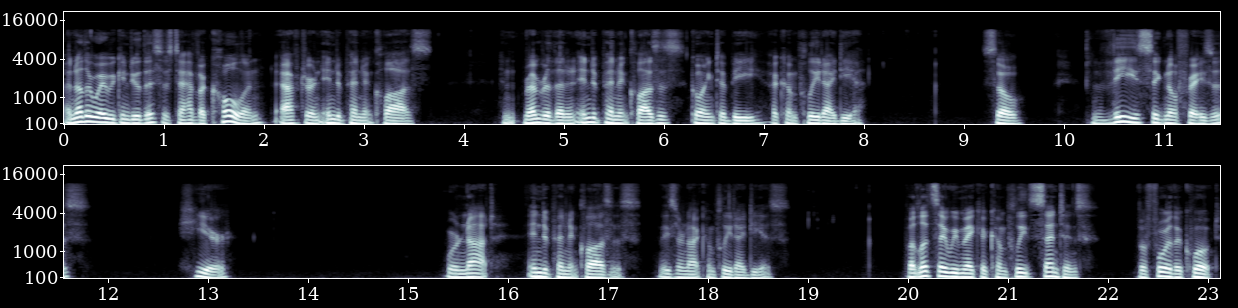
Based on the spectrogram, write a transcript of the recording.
Another way we can do this is to have a colon after an independent clause. And remember that an independent clause is going to be a complete idea. So these signal phrases here were not independent clauses. These are not complete ideas. But let's say we make a complete sentence before the quote.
